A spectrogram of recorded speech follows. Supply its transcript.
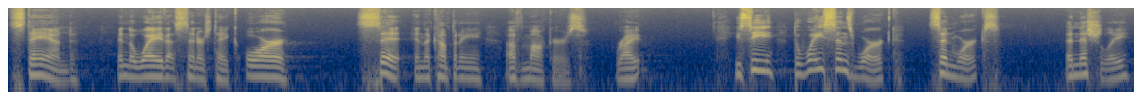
stand in the way that sinners take, or sit in the company of mockers, right? You see, the way sins work, sin works initially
